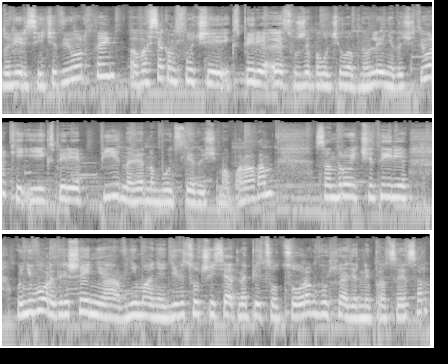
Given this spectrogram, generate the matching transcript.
до версии 4. Во всяком случае, Xperia S уже получил обновление до 4, и Xperia P, наверное, будет следующим аппаратом с Android 4. У него разрешение, внимание, 960 на 540, двухъядерный процессор.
